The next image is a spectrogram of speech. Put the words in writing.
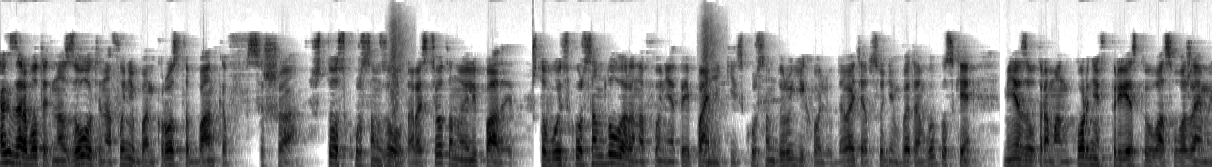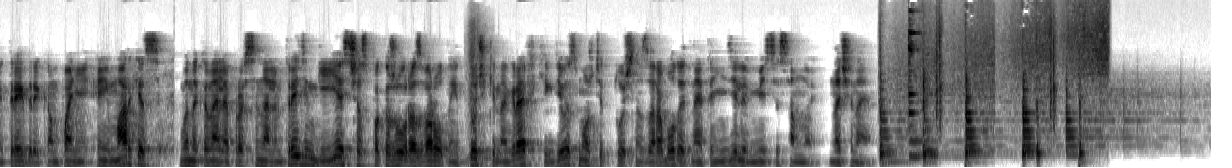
Как заработать на золоте на фоне банкротства банков в США? Что с курсом золота? Растет оно или падает? Что будет с курсом доллара на фоне этой паники и с курсом других валют? Давайте обсудим в этом выпуске. Меня зовут Роман Корнев. Приветствую вас, уважаемые трейдеры компании A-Markets. Вы на канале о профессиональном трейдинге. Я сейчас покажу разворотные точки на графике, где вы сможете точно заработать на этой неделе вместе со мной. Начинаем.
